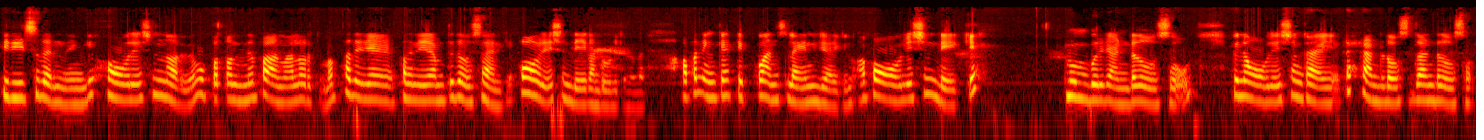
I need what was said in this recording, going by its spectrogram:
പീരീഡ്സ് വരുന്നതെങ്കിൽ ഓവലേഷൻ എന്ന് പറയുന്നത് മുപ്പത്തൊന്നിന് പതിനാല് ഉറക്കുമ്പോൾ പതിനേഴ് പതിനേഴാമത്തെ ദിവസമായിരിക്കും ഓവലേഷൻ ഡേ കണ്ടുപിടിക്കുന്നത്. അപ്പോൾ നിങ്ങൾക്ക് ടിപ്പ് മനസ്സിലായെന്ന് വിചാരിക്കുന്നു. അപ്പോൾ ഓവലേഷൻ ഡേക്ക് മുമ്പ് ഒരു രണ്ട് ദിവസവും പിന്നെ ഓവലേഷൻ കഴിഞ്ഞിട്ട് രണ്ട് ദിവസം രണ്ട് ദിവസവും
